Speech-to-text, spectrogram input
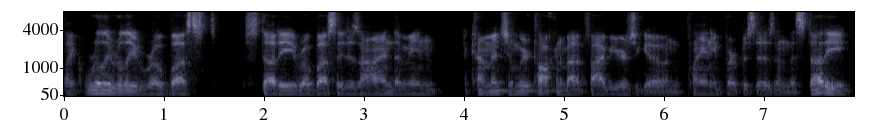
like really really robust study robustly designed i mean i kind of mentioned we were talking about five years ago and the planning purposes and the study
